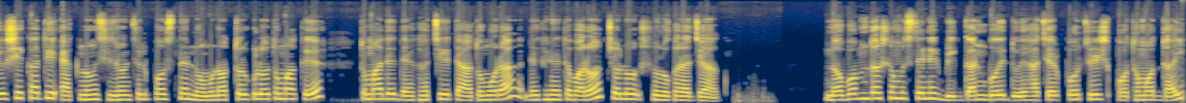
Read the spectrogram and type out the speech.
প্রিয় শিক্ষার্থী, এক নং সৃজনশীল প্রশ্নের নমনোত্তরগুলো তোমাকে তোমাদের দেখাচ্ছি, তা তোমরা দেখে নিতে পারো। চলো শুরু করা যাক। নবম দশম শ্রেণির বিজ্ঞান বই দুই হাজার পঁচিশ, প্রথম অধ্যায়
